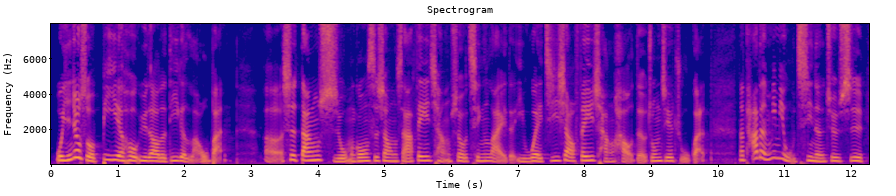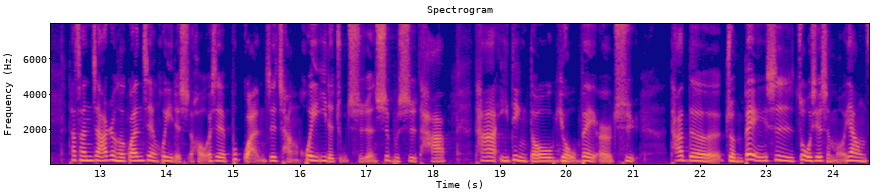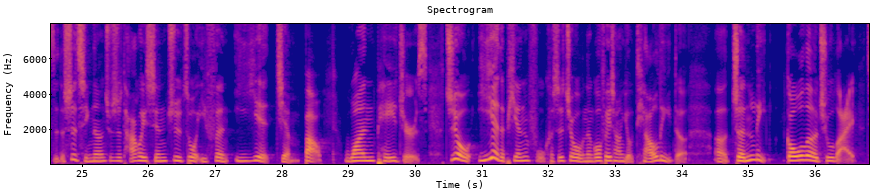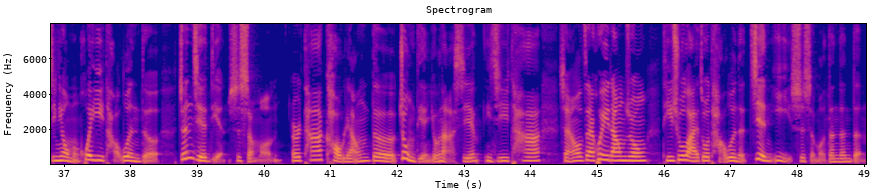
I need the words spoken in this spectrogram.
我研究所毕业后遇到的第一个老板。呃，是当时我们公司上下非常受青睐的一位绩效非常好的中阶主管。那他的秘密武器呢，就是他参加任何关键会议的时候，而且不管这场会议的主持人是不是他，他一定都有备而去。他的准备是做些什么样子的事情呢？就是他会先制作一份一页简报 （one pages），只有一页的篇幅，可是就能够非常有条理的呃整理勾勒出来。今天我们会议讨论的症结点是什么？而他考量的重点有哪些？以及他想要在会议当中提出来做讨论的建议是什么？等等等。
